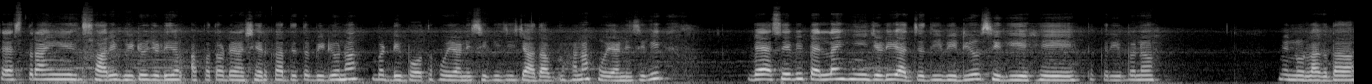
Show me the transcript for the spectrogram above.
ਤੇ ਇਸ ਤਰ੍ਹਾਂ ਹੀ ਸਾਰੀ ਵੀਡੀਓ ਜਿਹੜੀ ਆਪਾਂ ਤੁਹਾਡੇ ਨਾਲ ਸ਼ੇਅਰ ਕਰਦੇ ਤਾਂ ਵੀਡੀਓ ਨਾ ਵੱਡੀ ਬਹੁਤ ਹੋ ਜਾਣੀ ਸੀਗੀ ਜੀ, ਜ਼ਿਆਦਾ ਹਨਾ ਹੋ ਜਾਣੀ ਸੀਗੀ। ਵੈਸੇ ਵੀ ਪਹਿਲਾਂ ਹੀ ਜਿਹੜੀ ਅੱਜ ਦੀ ਵੀਡੀਓ ਸੀਗੀ ਇਹ ਤਕਰੀਬਨ ਮੈਨੂੰ ਲੱਗਦਾ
